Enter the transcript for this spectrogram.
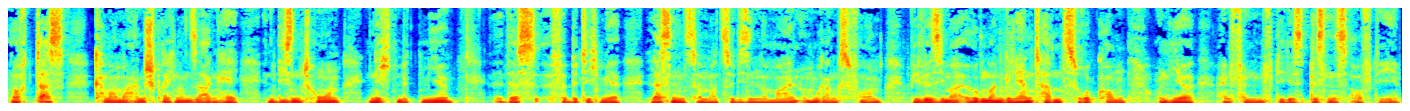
Und auch das kann man mal ansprechen und sagen, hey, in diesem Ton nicht mit mir, das verbitte ich mir, lassen uns doch mal zu diesen normalen Umgangsformen, wie wir sie mal irgendwann gelernt haben, zurückkommen und hier ein vernünftiges Business auf die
